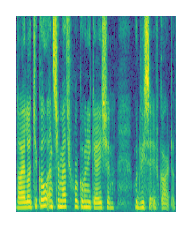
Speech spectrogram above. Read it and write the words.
dialogical and symmetrical communication would be safeguarded.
